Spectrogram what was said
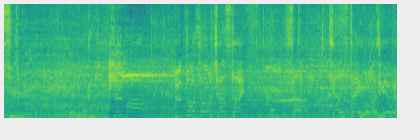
信じる。俺の中のスーパーぶっ飛ばせオールチャンスタイム。さあチャンスタイムを始めようか。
